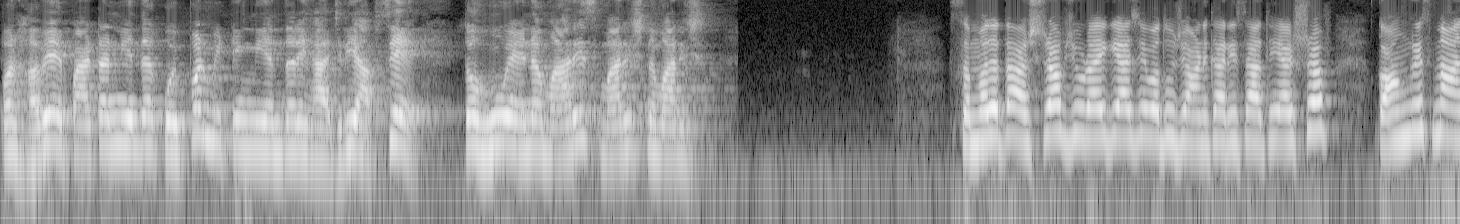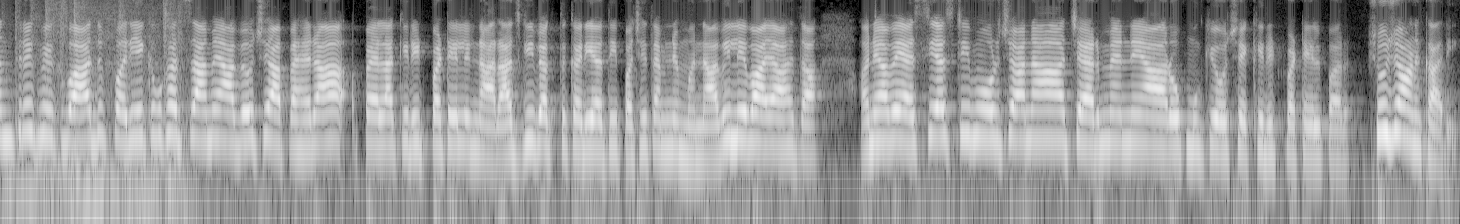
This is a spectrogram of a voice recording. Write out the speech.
પણ હવે પાટણની અંદર કોઈ પણ મિટિંગની અંદર એ હાજરી આપશે તો હું એને મારીશ મારીશ ને મારીશ. સંવાદદાતા અશરફ જોડાઈ ગયા છે. વધુ જાણકારી સાથે અશરફ કોંગ્રેસમાં આંતરિક વિખવાદ ફરી એક વખત સામે આવ્યો છે. આ પહેલા પહેલા કિરીટ પટેલે નારાજગી વ્યક્ત કરી હતી, પછી તેમને મનાવી લેવાયા હતા. અને હવે એસસી એસટી મોરચાના ચેરમેને આરોપ મૂક્યો છે કિરીટ પટેલ પર. શું જાણકારી?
